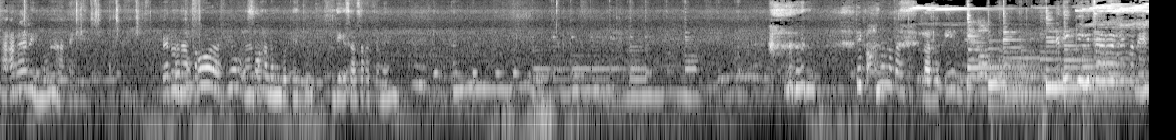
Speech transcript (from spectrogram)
Aaralin mo nga. Eh. Pero napaka, 24. Yung isa. napakalambot nito. Hindi ka sasakit kamay mo. Di, paano naman laruin? Hindi, gigitarahin mo din.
